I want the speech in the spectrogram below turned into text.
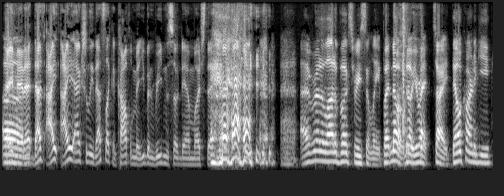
Hey um, man, that, that's I I actually that's like a compliment. You've been reading so damn much that I've read a lot of books recently, but no, no, you're right. Sorry, Dale Carnegie.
